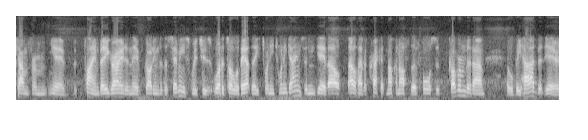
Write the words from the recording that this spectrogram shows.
come from yeah playing B grade and they've got into the semis, which is what it's all about. These 2020 games, and yeah, they'll they'll have a crack at knocking off the force of Cobram, but um, it will be hard. But yeah,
